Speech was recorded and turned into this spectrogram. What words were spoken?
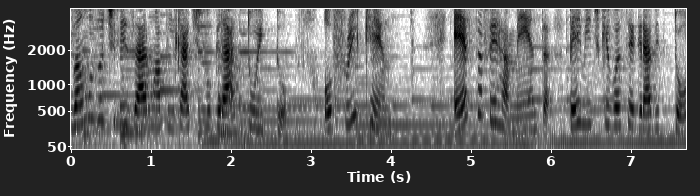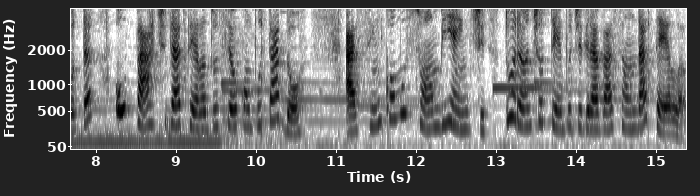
vamos utilizar um aplicativo gratuito, o FreeCam. Esta ferramenta permite que você grave toda ou parte da tela do seu computador, assim como o som ambiente durante o tempo de gravação da tela.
